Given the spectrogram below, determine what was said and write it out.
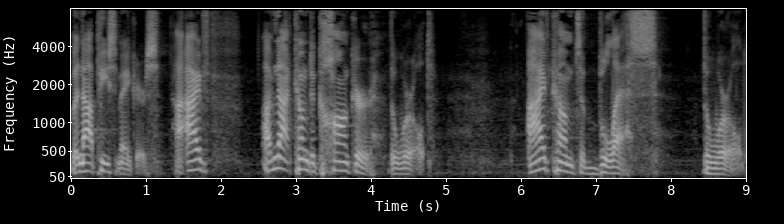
but not peacemakers. I've, I've not come to conquer the world. I've come to bless the world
